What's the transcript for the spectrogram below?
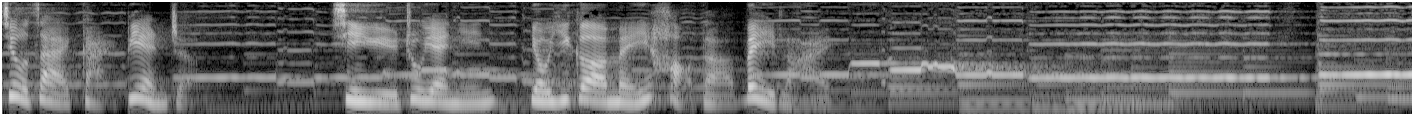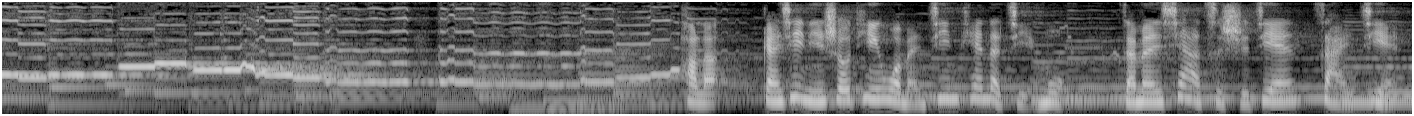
就在改变着。心语祝愿您有一个美好的未来。好了，感谢您收听我们今天的节目，咱们下次时间再见。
